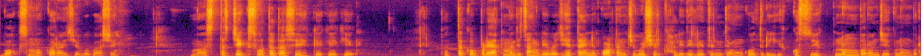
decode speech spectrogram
बॉक्स मग करायचे बघा असे. मस्त चेक्स होतात असे एक एक एक एक. फक्त कपडे आतमध्ये चांगले पाहिजे. हे ताईने कॉटनची बेडशीट खाली दिली होती आणि त्यामुळे गोदरी कसं एक नंबर म्हणजे एक नंबर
